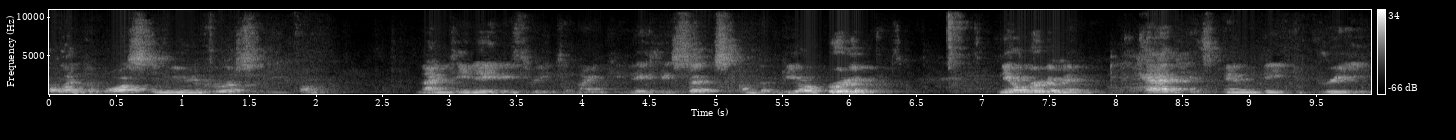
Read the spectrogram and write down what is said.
I went to Boston University from 1983 to 1986 under Neil Ruderman. Neil Ruderman had his MD degree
